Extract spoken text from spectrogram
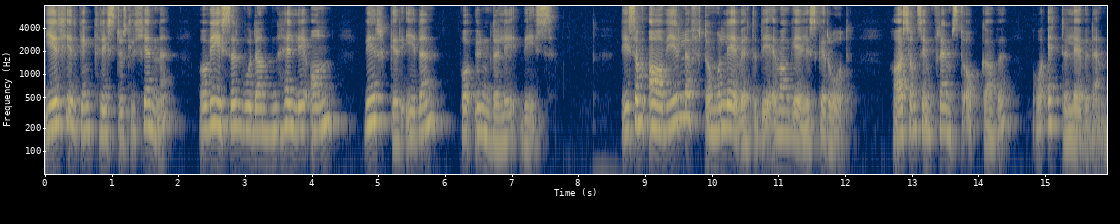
gir Kirken Kristus til kjenne og viser hvordan Den hellige ånd virker i den på underlig vis. De som avgir løftet om å leve etter de evangeliske råd, har som sin fremste oppgave å etterleve dem.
